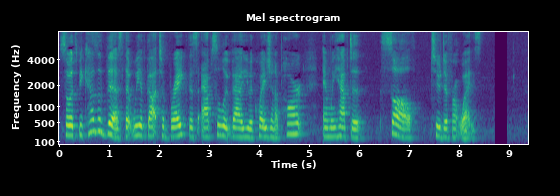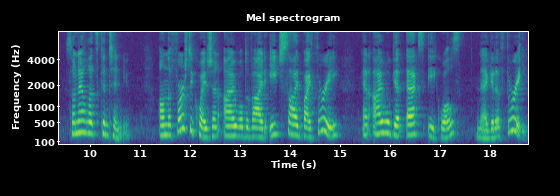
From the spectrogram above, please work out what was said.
So it's because of this that we have got to break this absolute value equation apart and we have to solve two different ways. So now let's continue. On the first equation, I will divide each side by 3 and I will get x equals negative 3.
